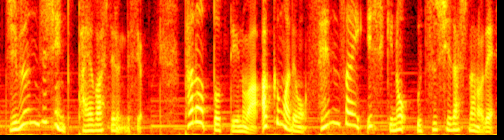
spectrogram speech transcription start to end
自分自身と対話してるんですよ。タロットっていうのはあくまでも潜在意識の映し出しなので、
